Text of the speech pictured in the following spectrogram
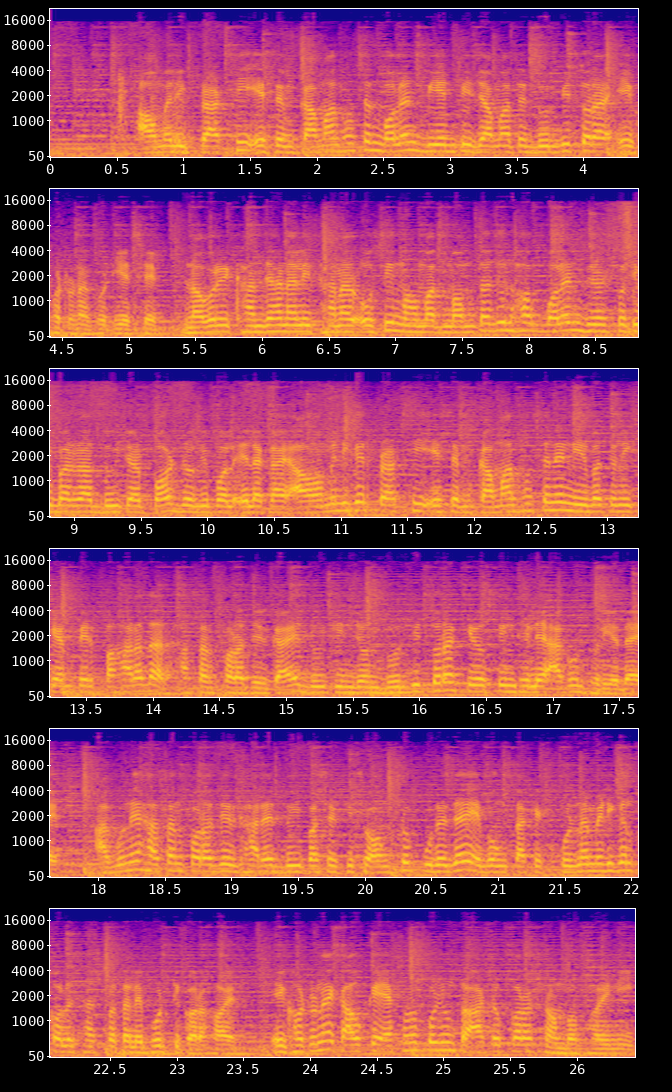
আওয়ামী লীগ প্রার্থী এস এম কামাল হোসেন বলেন, বিএনপি জামাতের দুর্বৃত্তরা এ ঘটনা ঘটিয়েছে। নগরীর খানজাহান আলী থানার ওসি মোহাম্মদ মমতাজুল হক বলেন, বৃহস্পতিবার রাত দুইটার পর যোগীপল এলাকায় আওয়ামী লীগের প্রার্থী এস এম কামাল হোসেনের নির্বাচনী ক্যাম্পের পাহারাদার হাসান ফরাজির গায়ে দুই তিনজন দুর্বৃত্তরা কেরোসিন ঢেলে আগুন ধরিয়ে দেয়। আগুনে হাসান ফরাজির ঘাড়ের দুই পাশের কিছু অংশ পুড়ে যায় এবং তাকে খুলনা মেডিকেল কলেজ হাসপাতালে ভর্তি করা হয়। এই ঘটনায় কাউকে এখনও পর্যন্ত আটক করা সম্ভব হয়নি।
